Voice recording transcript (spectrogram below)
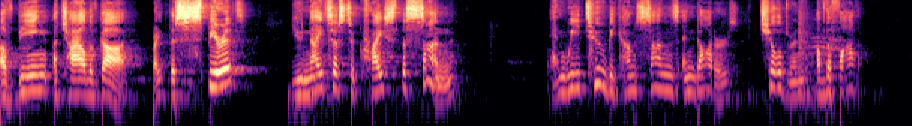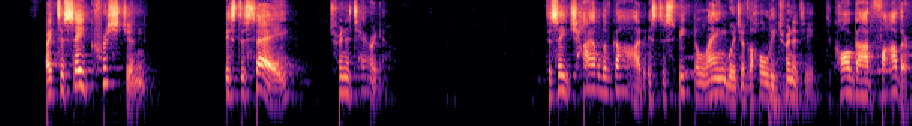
of being a child of God, right? The Spirit unites us to Christ the Son, and we too become sons and daughters, children of the Father. Right? To say Christian is to say Trinitarian. To say child of God is to speak the language of the Holy Trinity, to call God Father.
